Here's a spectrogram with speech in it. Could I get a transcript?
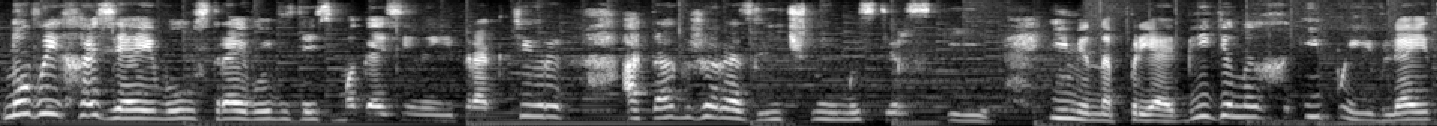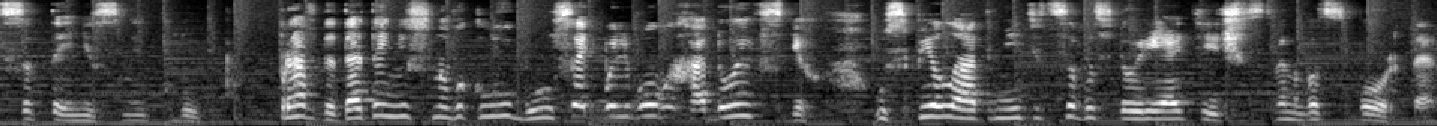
Новые хозяева устраивают здесь магазины и трактиры, а также различные мастерские. Именно при Обиденных и появляется теннисный клуб. Правда, до теннисного клуба усадьба Львовых-Адоевских успела отметиться в истории отечественного спорта.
